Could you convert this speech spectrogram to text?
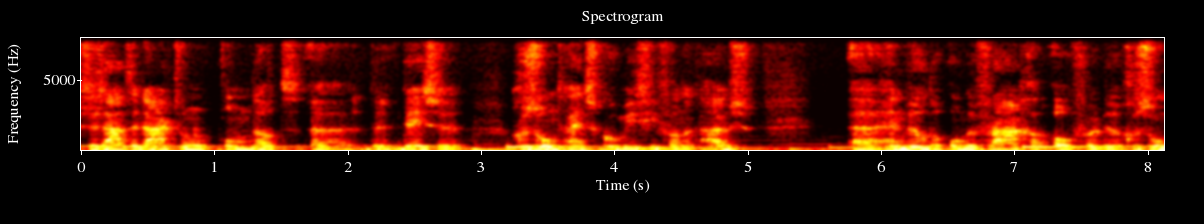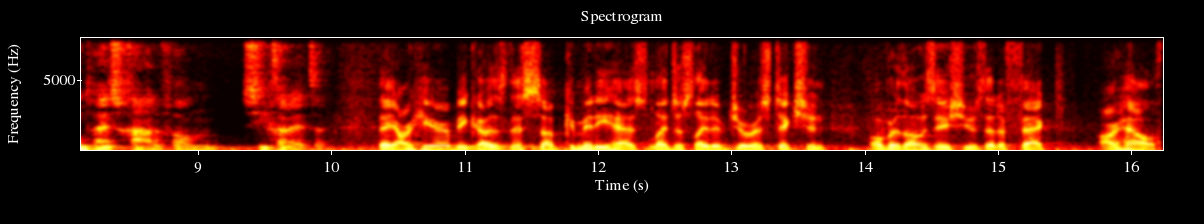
Ze zaten daar toen omdat uh, de, deze gezondheidscommissie van het huis uh, hen wilde ondervragen over de gezondheidsschade van sigaretten. They are here because this subcommittee has legislative jurisdiction over those issues that affect our health.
